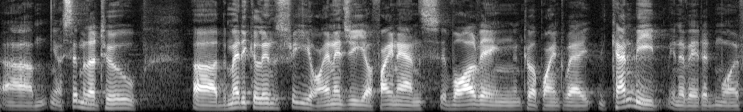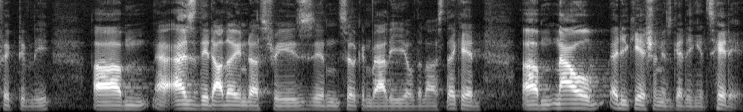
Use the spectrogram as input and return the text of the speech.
um, you know, similar to uh, the medical industry or energy or finance evolving to a point where it can be innovated more effectively, um, as did other industries in Silicon Valley over the last decade. Um, now education is getting its heyday.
